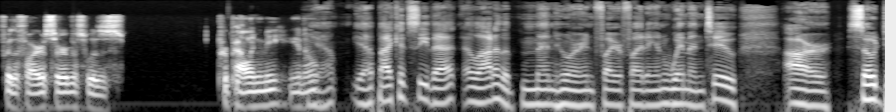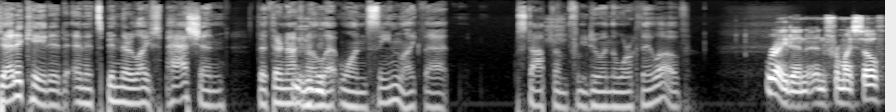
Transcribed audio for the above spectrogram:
for the fire service was propelling me. You know. Yeah. Yep. I could see that. A lot of the men who are in firefighting and women too are so dedicated, and it's been their life's passion that they're not going to let one scene like that stop them from doing the work they love. Right. And and for myself,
